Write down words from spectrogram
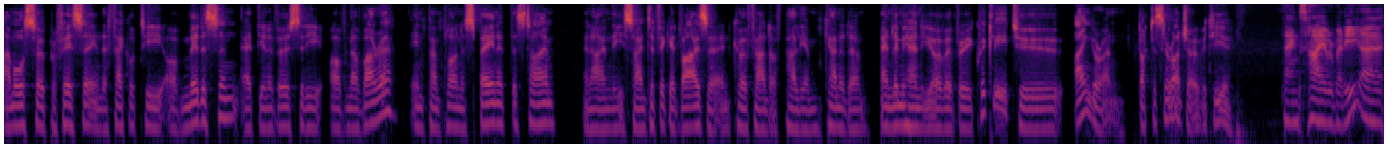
I'm also Professor in the Faculty of Medicine at the University of Navarra in Pamplona, Spain at this time and I'm the scientific advisor and co-founder of Pallium Canada. And let me hand you over very quickly to Aynharan. Dr. Siraja, over to you. Thanks. Hi, everybody. Uh,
